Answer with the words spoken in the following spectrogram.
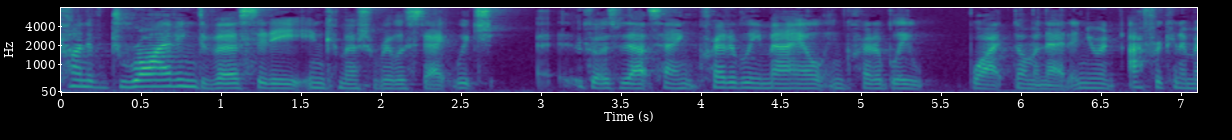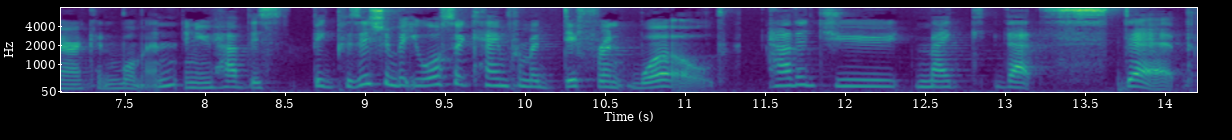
kind of driving diversity in commercial real estate, which goes without saying, incredibly male, incredibly white dominated and you're an African American woman and you have this big position, but you also came from a different world. How did you make that step?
